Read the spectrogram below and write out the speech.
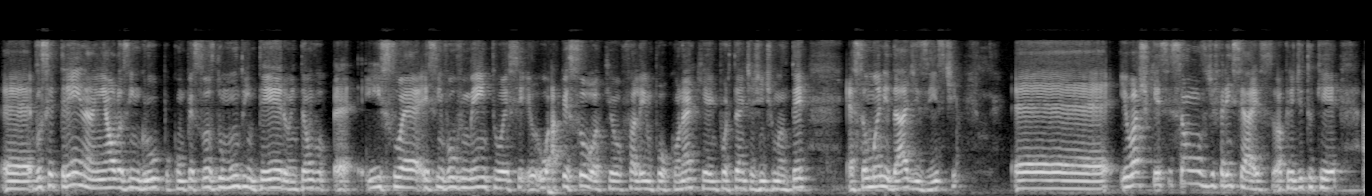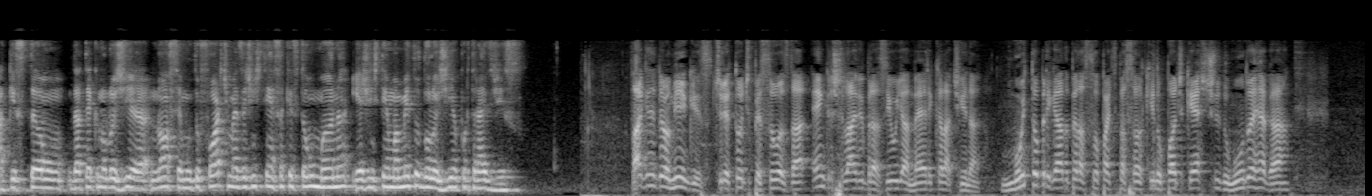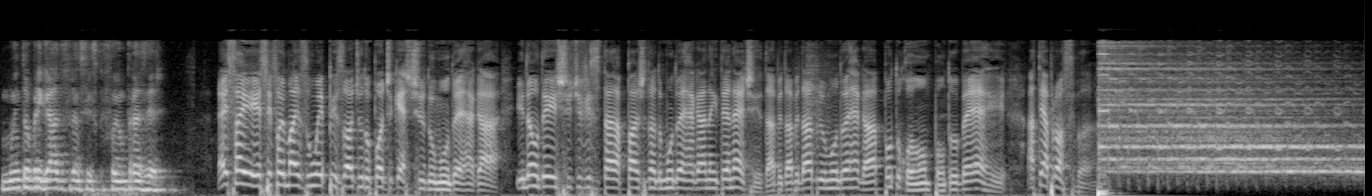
É, você treina em aulas em grupo com pessoas do mundo inteiro, então é, isso é esse envolvimento, esse, a pessoa que eu falei um pouco, né, que é importante a gente manter, essa humanidade existe. É, eu acho que esses são os diferenciais. Eu acredito que a questão da tecnologia, nossa, é muito forte, mas a gente tem essa questão humana e a gente tem uma metodologia por trás disso. Wagner Domingues, diretor de pessoas da English Live Brasil e América Latina. Muito obrigado pela sua participação aqui no podcast do Mundo RH. Muito obrigado, Francisco. Foi um prazer. É isso aí, esse foi mais um episódio do podcast do Mundo RH. E não deixe de visitar a página do Mundo RH na internet, www.mundorh.com.br. Até a próxima!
